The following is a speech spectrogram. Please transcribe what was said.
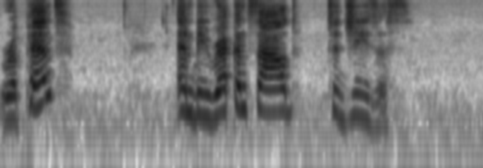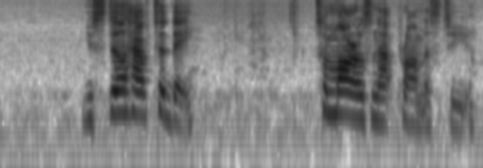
repent and be reconciled to Jesus. You still have today. Tomorrow's not promised to you.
